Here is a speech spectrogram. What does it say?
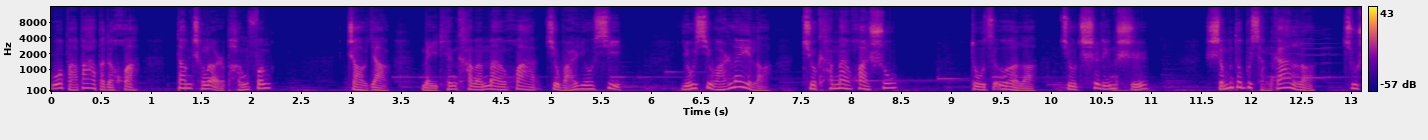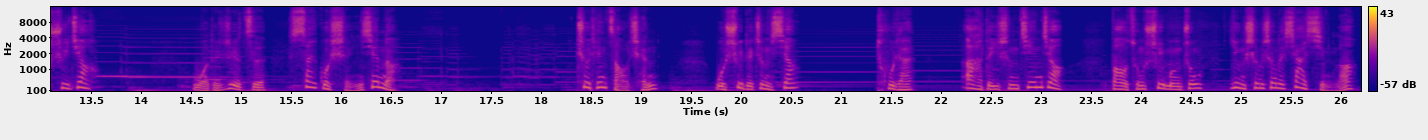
我把爸爸的话当成了耳旁风，照样每天看完漫画就玩游戏，游戏玩累了就看漫画书，肚子饿了就吃零食，什么都不想干了就睡觉。我的日子赛过神仙呢。这天早晨，我睡得正香，突然，啊的一声尖叫，把我从睡梦中。硬生生的吓醒了。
